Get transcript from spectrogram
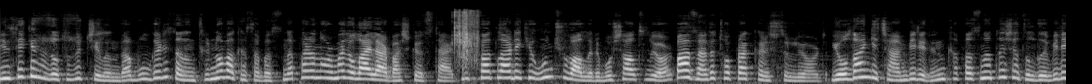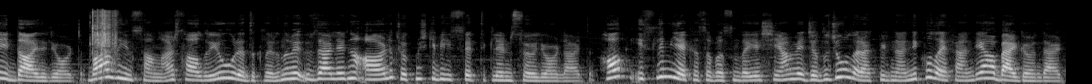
1833 yılında Bulgaristan'ın Tırnova kasabasında paranormal olaylar baş gösterdi. Mutfaklardaki un çuvalları boşaltılıyor, bazen de toprak karıştırılıyordu. Yoldan geçen birinin kafasına taş atıldığı bile iddia ediliyordu. Bazı insanlar saldırıya uğradıklarını ve üzerlerine ağırlık çökmüş gibi hissettiklerini söylüyorlardı. Halk İslimiye kasabasında yaşayan ve cadıcı olarak bilinen Nikola Efendi'ye haber gönderdi.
